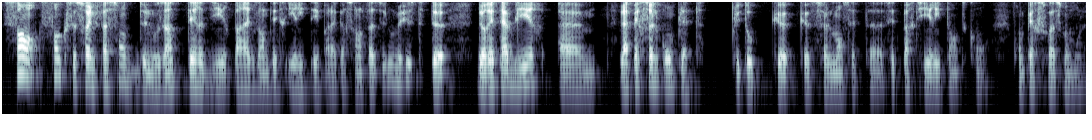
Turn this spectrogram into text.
sans, sans, que ce soit une façon de nous interdire, par exemple, d'être irrité par la personne en face de nous, mais juste de, rétablir euh, la personne complète, plutôt que, que seulement cette, euh, cette partie irritante qu'on qu'on perçoit à ce moment-là.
